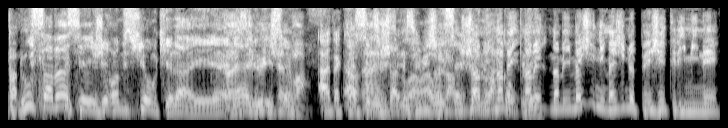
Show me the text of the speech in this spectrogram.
Pas- Nous, ça va, c'est Jérôme Sion qui est là. Et Ah, là, c'est lui chat c'est- noir. Ah d'accord, Ah, c'est le chat noir. lui Ah le c'est Non mais, non, mais, non, mais imagine, imagine le PSG est éliminé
